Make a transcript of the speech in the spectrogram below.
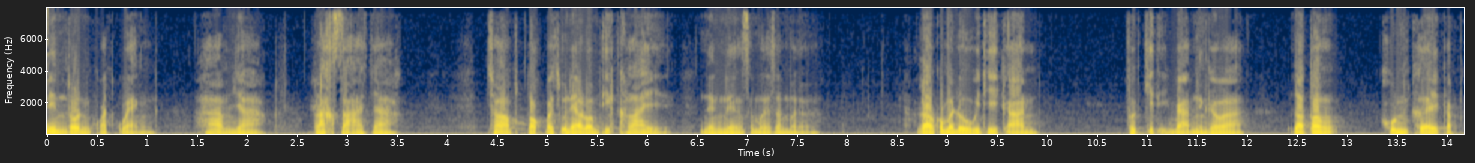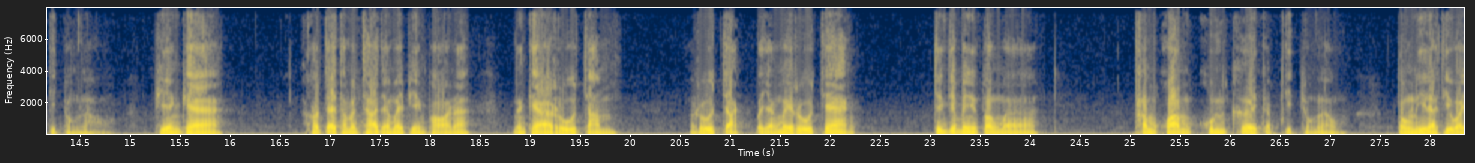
ดิ้นรนกวัดแกว่ง ห้ามยาก รักษายาก ชอบตกไปสู่ในอารมณ์ที่ใคร่เนืองๆเสมอๆเราก็มาดูวิธีการฝึกจิตอีกแบบหนึ่งก็ว่า เราต้องคุ้นเคยกับจิตของเรา เพียงแค่เข้าใจธรรมชาติยังไม่เพียงพอนะนั่นแค่รู้จำรู้จักแต่ยังไม่รู้แจ้ง จึงจะเป็นต้องมาทำความคุ้นเคยกับจิตของเรา ตรงนี้แหละที่ว่า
